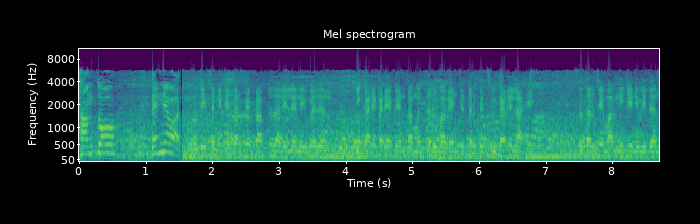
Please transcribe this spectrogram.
थांबतो. धन्यवाद. कृती समितीतर्फे प्राप्त झालेले निवेदन ही कार्यकारी अभियंता मंचर विभाग यांच्यातर्फे स्वीकारलेलं आहे. सदरचे मागणीचे निवेदन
